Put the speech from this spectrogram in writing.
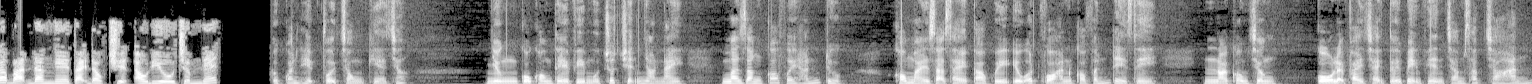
Các bạn đang nghe tại đọc chuyện audio.net Với quan hệ vợ chồng kia chứ. Nhưng cô không thể vì một chút chuyện nhỏ này mà rằng có với hắn được. Không may dạ dày cao quý yếu ớt của hắn có vấn đề gì. Nói không chừng, cô lại phải chạy tới bệnh viện chăm sóc cho hắn.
